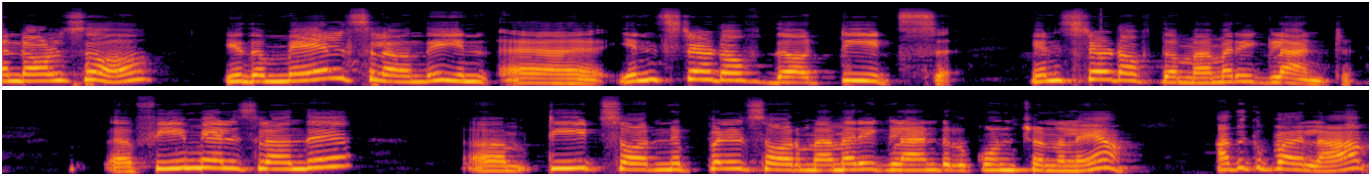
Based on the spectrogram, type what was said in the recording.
and also இது மேல்ஸில் வந்து in instead of the teats instead of the mammary gland ஃபீமேல்ஸில் வந்து teats or nipples or mammary gland இருக்கும்னு சொன்னலையா அதுக்கு பதிலாக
